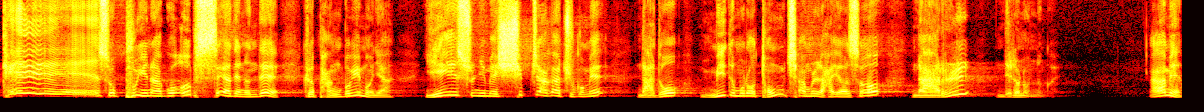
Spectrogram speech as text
계속 부인하고 없애야 되는데 그 방법이 뭐냐? 예수님의 십자가 죽음에 나도 믿음으로 동참을 하여서 나를 내려놓는 거예요. 아멘.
